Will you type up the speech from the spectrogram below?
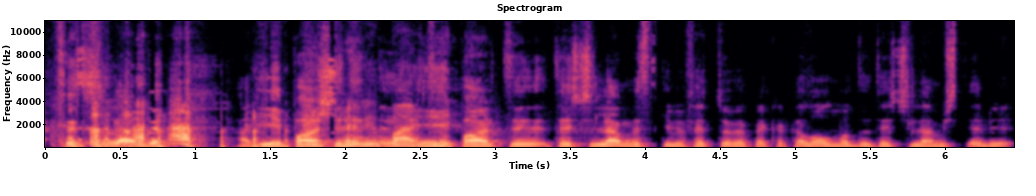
tescillendi. Hani İyi Parti'nin bir parti. İyi Parti tescillenmesi gibi FETÖ ve PKK'lı olmadığı tescillenmişti ya bir.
